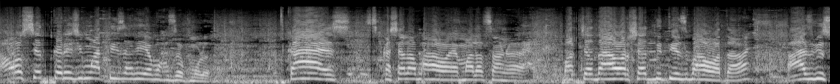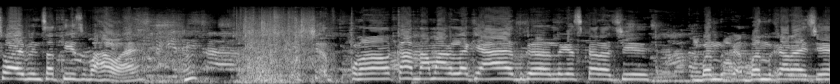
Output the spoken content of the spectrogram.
अहो शेतकऱ्याची माती झाली आहे भाजपमुळं. काय कशाला भाव आहे मला सांगा. मागच्या दहा वर्षात बी तीच भाव होता. आज बी सोयाबीनचा तीच भाव आहे. पुन्हा कांदा मागला की आज लगेच करायची बंद बंद करायचे.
